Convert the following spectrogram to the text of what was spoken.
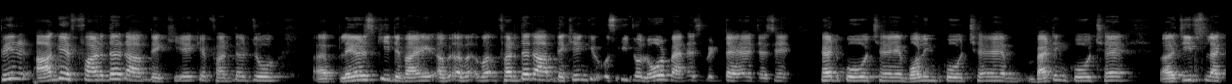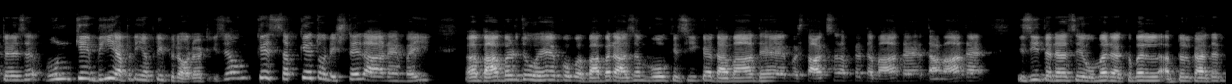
फिर आगे फर्दर आप देखिए कि फर्दर जो प्लेयर्स की डिवाइड फर्दर आप देखें कि उसकी जो लोड मैनेजमेंट है, जैसे हेड कोच है बॉलिंग कोच है बैटिंग कोच है चीफ सिलेक्टर्स है, उनके भी अपनी अपनी प्रायोरिटीज है। उनके सबके तो रिश्तेदार हैं भाई। बाबर जो है, वो बाबर आज़म, वो किसी का दामाद है, मुश्ताक साहब का दामाद है दामाद है। इसी तरह से उमर अकबल अब्दुल कादर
